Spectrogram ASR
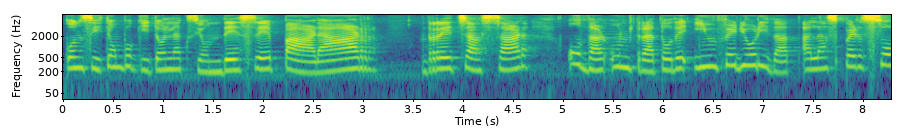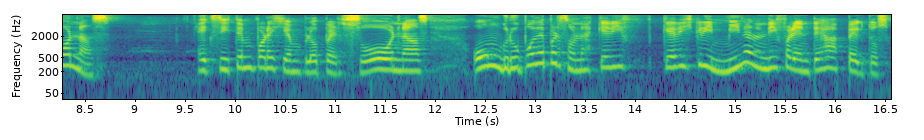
Consiste un poquito en la acción de separar, rechazar o dar un trato de inferioridad a las personas. Existen, por ejemplo, personas o un grupo de personas que, que discriminan en diferentes aspectos.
